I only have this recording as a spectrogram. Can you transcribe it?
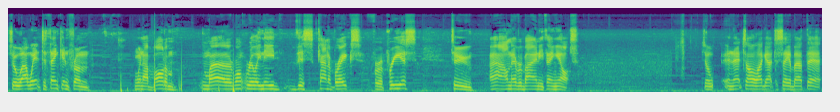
So I went to thinking from when I bought them, well, I won't really need this kind of brakes for a Prius to I'll never buy anything else. So, and that's all I got to say about that.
